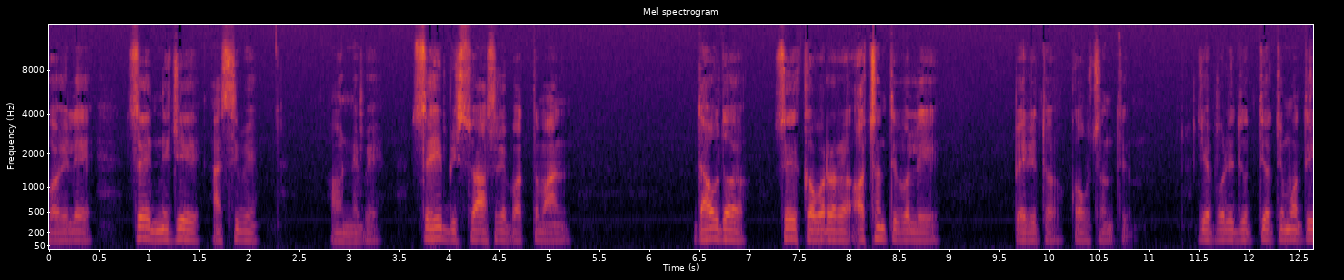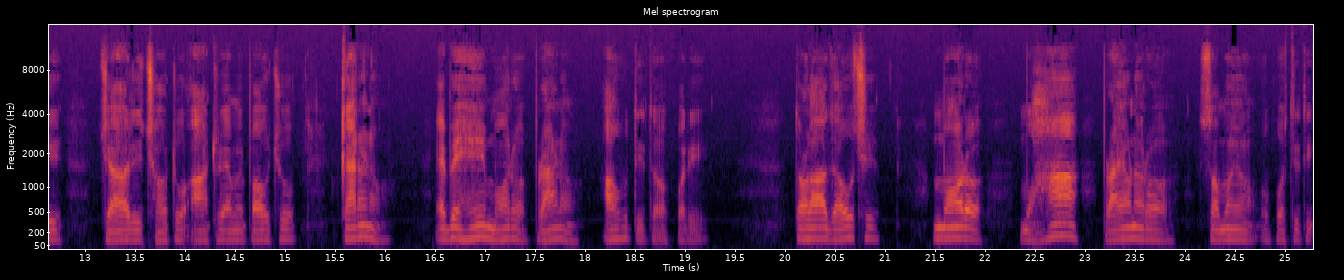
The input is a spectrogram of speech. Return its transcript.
କହିଲେ ସେ ନିଜେ ଆସିବେ ଆଉ ନେବେ। ସେହି ବିଶ୍ୱାସରେ ବର୍ତ୍ତମାନ ଦାଉଦ ସେ କବରରେ ଅଛନ୍ତି ବୋଲି ପ୍ରେରିତ କହୁଛନ୍ତି। ଯେପରି ଦ୍ୱିତୀୟ ତିମତି ଚାରି ଛଅ ଟୁ ଆଠରେ ଆମେ ପାଉଛୁ କାରଣ ଏବେ ହେ ମୋର ପ୍ରାଣ ଆହୁତିତ ପରି ତଳା ଯାଉଛି ମୋର ମହାପ୍ରାୟଣର ସମୟ ଉପସ୍ଥିତି।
